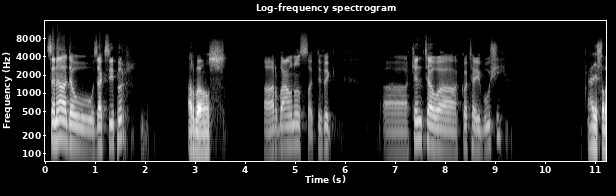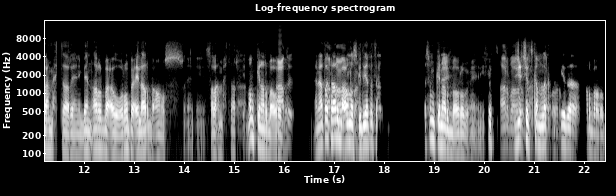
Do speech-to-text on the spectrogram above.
سنادا وزاك سيبر أربعة ونص. أربعة ونص أتفق. آه كنتا وكوتا يبوشي هذه صراحة محتار يعني بين أربعة وربع إلى أربعة ونص يعني صراحة محتار. فيه ممكن أربعة وربع. أعطي... يعني أعطيتها أربعة, ونص قد أعطيتها بس ممكن أي. أربعة وربع يعني شفت أربعة رجعت شفت كم لقطة كذا أربعة وربع.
